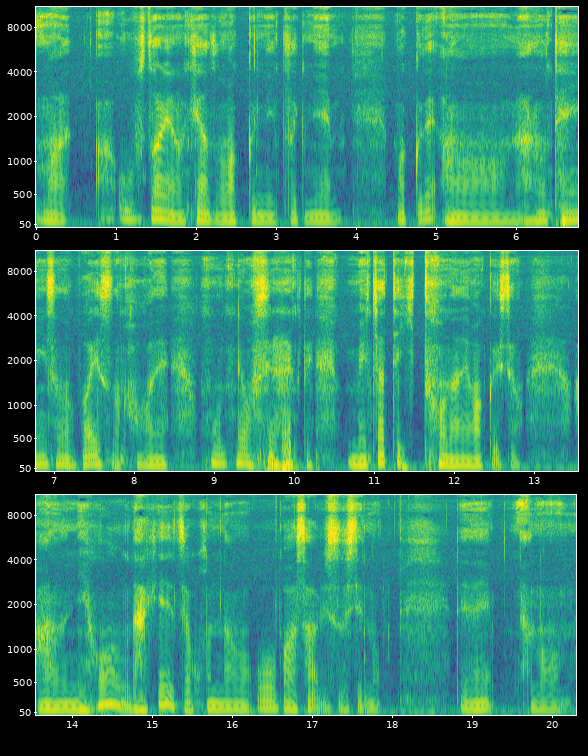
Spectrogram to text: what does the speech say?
まあ、オーストラリアのケアズのマックに行った時に、ねマックで、あのー、あの店員さんのボイスの顔がね、本当に忘れられなくて、めちゃ適当なね、マックでしたよ。あの、日本だけですよ、こんなもん、オーバーサービスしてんの。でね、あのー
